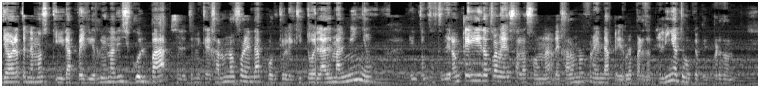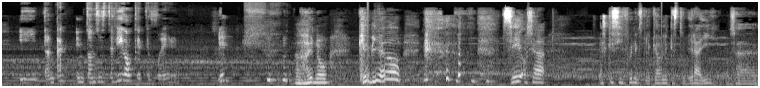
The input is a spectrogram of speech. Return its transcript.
y ahora tenemos que ir a pedirle una disculpa, se le tiene que dejar una ofrenda porque le quitó el alma al niño. Entonces tuvieron que ir otra vez a la zona, dejar una ofrenda, pedirle perdón. El niño tuvo que pedir perdón. Y tan, tan. Entonces te digo que te fue bien. Ay, no, qué miedo. sí, o sea, es que sí fue inexplicable que estuviera ahí. O sea,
